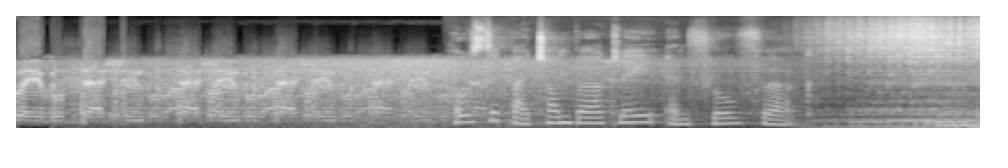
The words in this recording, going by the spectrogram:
Label Sessions, Label Sessions, Hosted by Tom Berkeley and Flo Ferg.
